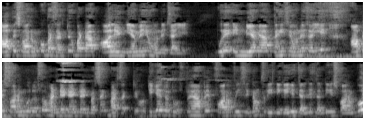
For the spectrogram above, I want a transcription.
आप इस फॉर्म को भर सकते हो बट आप ऑल इंडिया में ही होने चाहिए पूरे इंडिया में आप कहीं से होने चाहिए, आप इस फॉर्म को दोस्तों हंड्रेड एंड टेन परसेंट भर सकते हो, ठीक है? तो दोस्तों यहाँ पे फॉर्म फ़ीस एकदम फ्री दी गई है जल्दी जल्दी इस फॉर्म को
